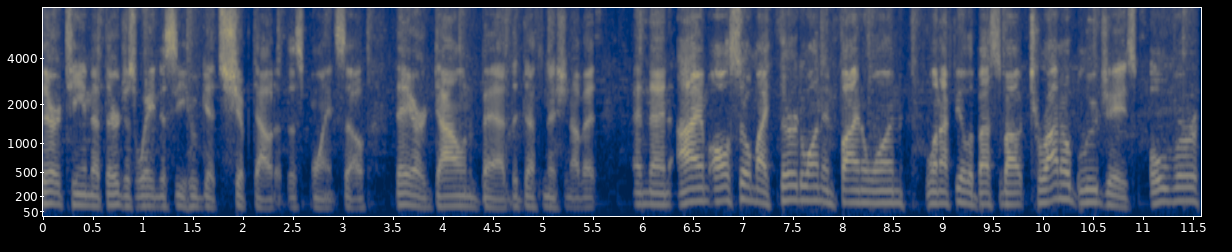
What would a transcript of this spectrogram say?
They're a team that they're just waiting to see who gets shipped out at this point. So they are down bad, the definition of it. And then I'm also my third one and final one, one I feel the best about Toronto Blue Jays over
